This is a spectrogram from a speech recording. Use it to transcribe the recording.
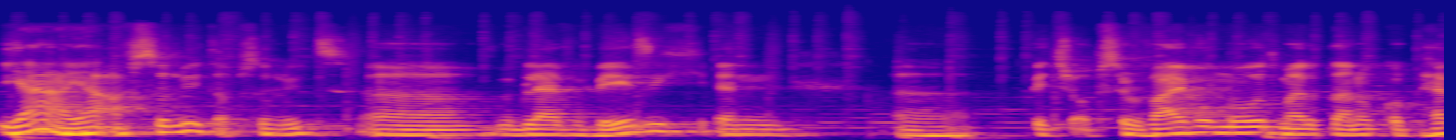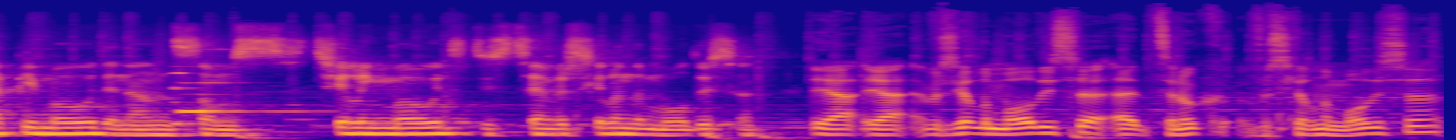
Ja, ja, absoluut, absoluut. Eh, we blijven bezig en eh, een beetje op survival mode, maar dan ook op happy mode en dan soms chilling mode. Dus het zijn verschillende modussen. Ja, ja, verschillende modische. eh, Het zijn ook verschillende modische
